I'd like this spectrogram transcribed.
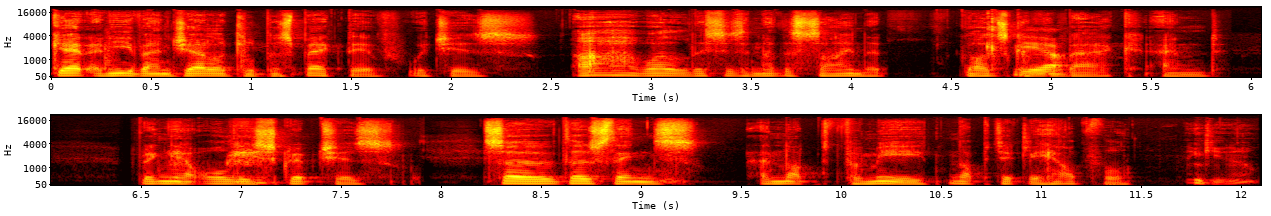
get an evangelical perspective, which is ah, well, this is another sign that God's coming Yeah. back and bringing out all these scriptures. So those things are not for me not particularly helpful. Thank you, Noel.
